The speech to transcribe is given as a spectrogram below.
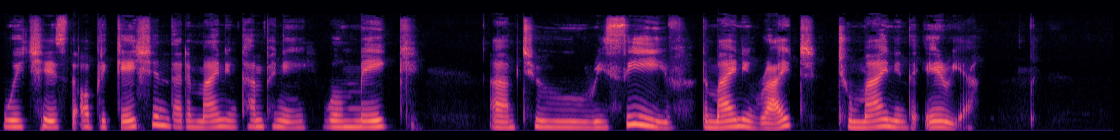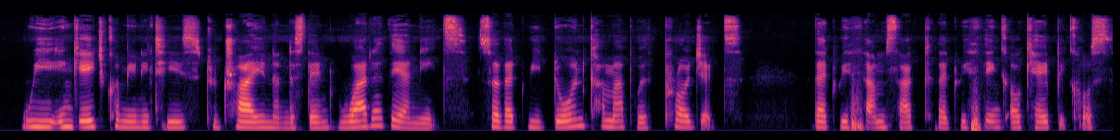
which is the obligation that a mining company will make um, to receive the mining right to mine in the area, we engage communities to try and understand what are their needs so that we don't come up with projects that we thumbsuck that we think okay because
